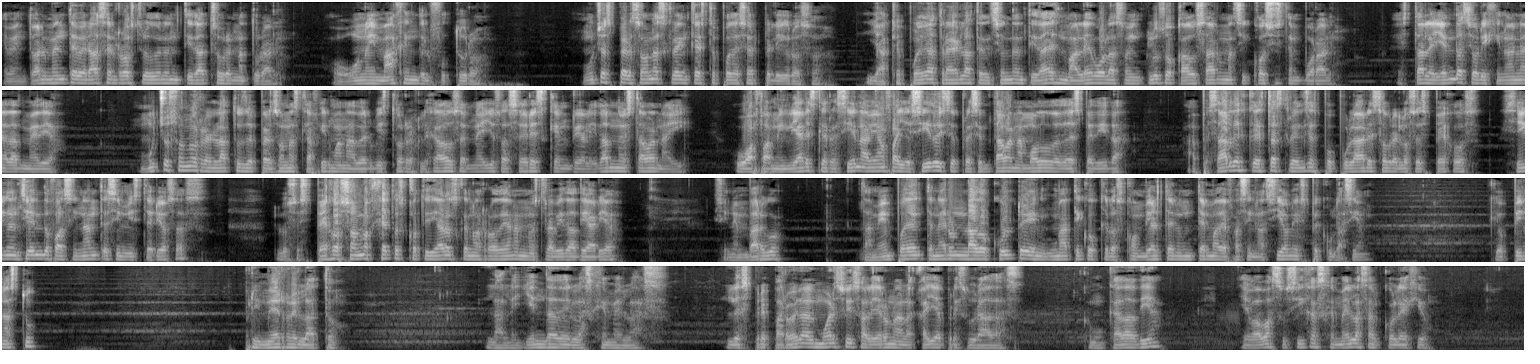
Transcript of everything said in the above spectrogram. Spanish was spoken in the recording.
Eventualmente verás el rostro de una entidad sobrenatural, o una imagen del futuro. Muchas personas creen que esto puede ser peligroso, ya que puede atraer la atención de entidades malévolas o incluso causar una psicosis temporal. Esta leyenda se originó en la Edad Media. Muchos son los relatos de personas que afirman haber visto reflejados en ellos a seres que en realidad no estaban ahí, o a familiares que recién habían fallecido y se presentaban a modo de despedida. A pesar de que estas creencias populares sobre los espejos siguen siendo fascinantes y misteriosas, los espejos son objetos cotidianos que nos rodean en nuestra vida diaria. Sin embargo, también pueden tener un lado oculto y enigmático que los convierte en un tema de fascinación y especulación. ¿Qué opinas tú? Primer relato. La leyenda de las gemelas. Les preparó el almuerzo y salieron a la calle apresuradas como cada día, llevaba a sus hijas gemelas al colegio.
